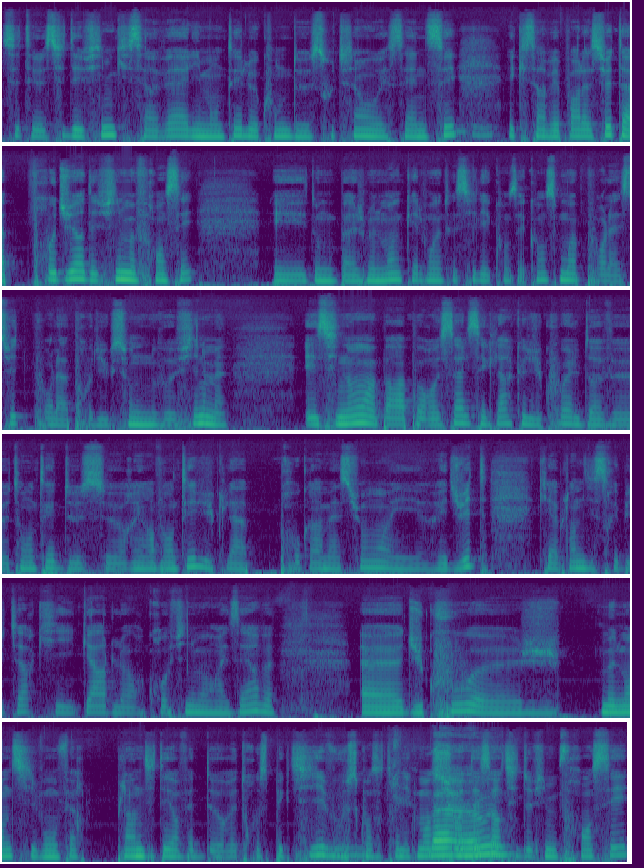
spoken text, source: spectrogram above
c'était aussi des films qui servaient à alimenter le compte de soutien au SNC et qui servaient par la suite à produire des films français. Et donc bah, je me demande quelles vont être aussi les conséquences, moi, pour la suite, pour la production de nouveaux films. Et sinon, euh, par rapport aux salles, c'est clair que du coup, elles doivent euh, tenter de se réinventer vu que la programmation est réduite, qu'il y a plein de distributeurs qui gardent leurs gros films en réserve. Euh, du coup, euh, je me demande s'ils vont faire plein d'idées en fait de rétrospectives ou se concentrer uniquement Bah, sur des oui. sorties de films français.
